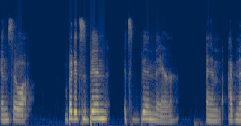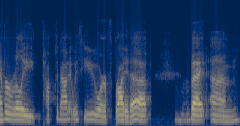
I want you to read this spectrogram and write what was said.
and so uh, but it's been it's been there and i've never really talked about it with you or brought it up mm-hmm. but um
